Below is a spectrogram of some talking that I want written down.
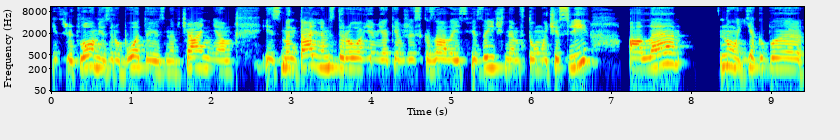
із житлом, із роботою, з навчанням, із ментальним здоров'ям, як я вже сказала, і з фізичним, в тому числі. Але ну якби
